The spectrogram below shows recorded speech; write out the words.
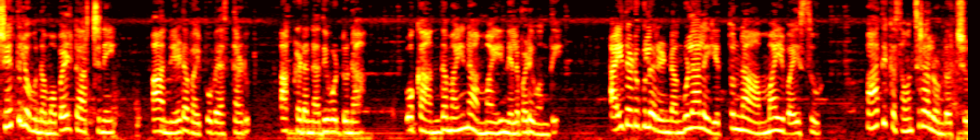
చేతిలో ఉన్న మొబైల్ టార్చ్ని ఆ నీడ వైపు వేస్తాడు. అక్కడ నది ఒడ్డున ఒక అందమైన అమ్మాయి నిలబడి ఉంది. ఐదడుగుల రెండంగుళాల ఎత్తున్న ఆ అమ్మాయి వయసు పాతిక సంవత్సరాలుండొచ్చు.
